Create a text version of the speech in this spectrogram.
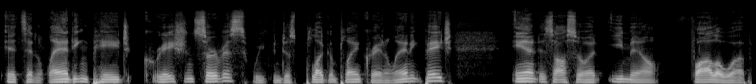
it's a landing page creation service where you can just plug and play and create a landing page. And it's also an email follow up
